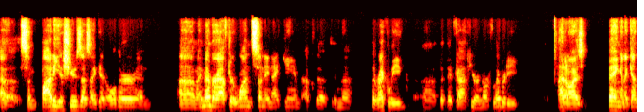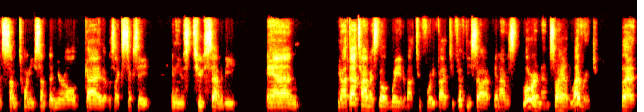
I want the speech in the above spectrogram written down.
uh, some body issues as I get older, and um, I remember after one Sunday night game up the in the the rec league uh, that they've got here in North Liberty, I don't know. I was banging against some 20 something year old guy that was like six eight and he was 270 and you know at that time i still weighed about 245 250 so and i was lower than him so i had leverage. But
